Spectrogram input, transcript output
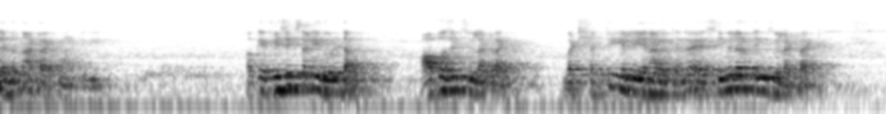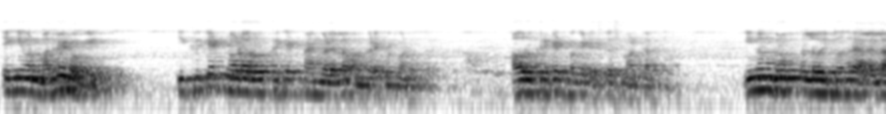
ಜನರನ್ನ ಅಟ್ರಾಕ್ಟ್ ಮಾಡ್ತೀವಿ. ಓಕೆ ಫಿಸಿಕ್ಸಲ್ಲಿ ಇದು ಉಲ್ಟಾ. ಆಪೋಸಿಟ್ಸ್ ವಿಲ್ ಅಟ್ರಾಕ್ಟ್ ಬಟ್ ಶಕ್ತಿಯಲ್ಲಿ ಏನಾಗುತ್ತೆ ಅಂದರೆ ಸಿಮಿಲರ್ ಥಿಂಗ್ಸ್ ವಿಲ್ ಅಟ್ರಾಕ್ಟ್ ಈಗ ನೀವು ಒಂದು ಮದುವೆಗೆ ಹೋಗಿ, ಈ ಕ್ರಿಕೆಟ್ ನೋಡೋರು ಕ್ರಿಕೆಟ್ ಫ್ಯಾನ್ಗಳೆಲ್ಲ ಒಂದು ಕಡೆ ಕೂತ್ಕೊಂಡು ಹೋಗ್ತಾರೆ. ಅವರು ಕ್ರಿಕೆಟ್ ಬಗ್ಗೆ ಡಿಸ್ಕಸ್ ಮಾಡ್ತಾ ಇನ್ನೊಂದು ಗ್ರೂಪ್ ಅಲ್ಲಿ ಇತ್ತು ಅಂದರೆ ಅಲ್ಲೆಲ್ಲ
